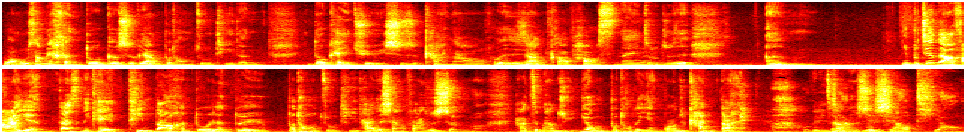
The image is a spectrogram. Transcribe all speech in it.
网络上面很多各式各样不同主题的，你都可以去试试看，然后或者是像 Clubhouse 那一种，就是嗯。嗯你不见得要发言，但是你可以听到很多人对于不同的主题，他的想法是什么，他怎么样去用不同的眼光去看待啊？我跟你讲，也是要挑。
